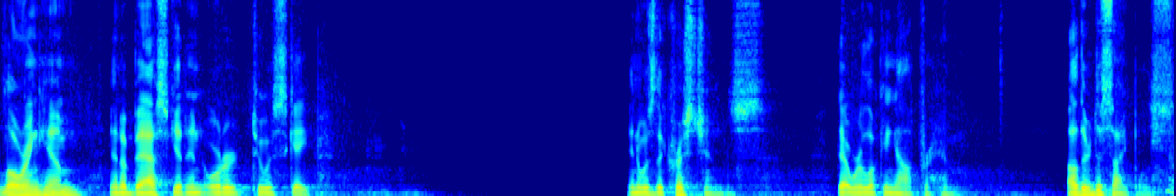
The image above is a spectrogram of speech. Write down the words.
lowering him in a basket in order to escape. And it was the Christians that were looking out for him, other disciples.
